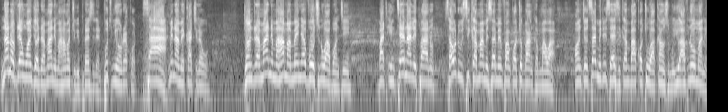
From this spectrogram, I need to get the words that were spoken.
None of them want john dramani mahama to be president. Put me on record. Saa me na me ka kyerɛ wo. John dramani mahama menya vote no wɔ abɔnten but internally paa no sɛ wode wo sika ma me sɛ memfa nkɔto bank mma wo a until sɛ mede saa sika mba akɔto wɔ account mu you have no money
